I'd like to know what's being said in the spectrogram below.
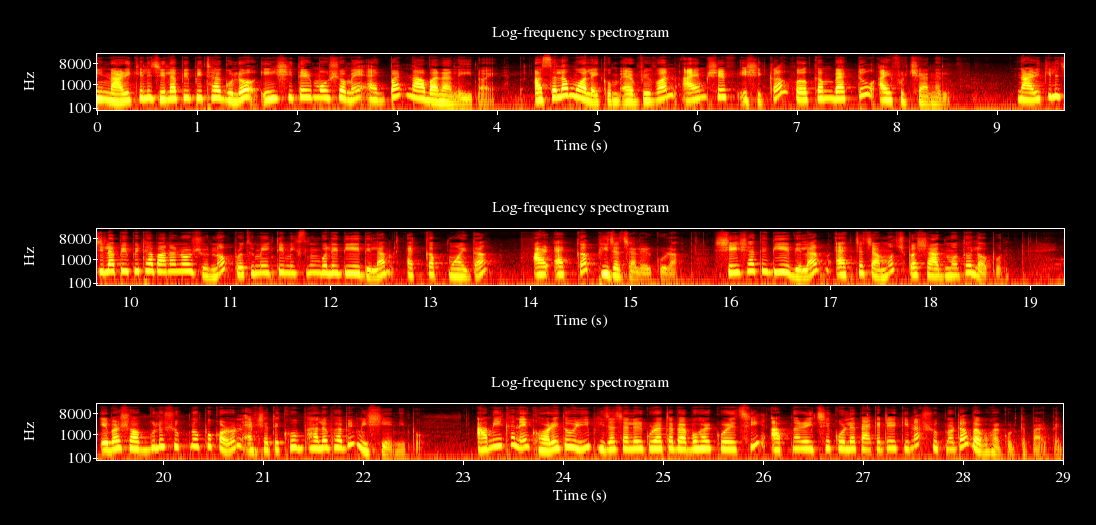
এই নারিকেলি জিলাপি পিঠাগুলো এই শীতের মৌসুমে একবার না বানালেই নয়। আসসালামু আলাইকুম everyone I am chef Ishika welcome back to iFood channel নারিকেলি জিলাপি পিঠা বানানোর জন্য প্রথমে একটি মিক্সিং বলে দিয়ে দিলাম এক কাপ ময়দা আর এক কাপ ভিজা চালের গুঁড়া। সেই সাথে দিয়ে দিলাম এক চা চামচ বা স্বাদ মতো লবণ। এবার সবগুলো শুকনো উপকরণ একসাথে খুব ভালোভাবে মিশিয়ে নিব। আমি এখানে ঘরে তৈরি ভিজা চালের গুঁড়াটা ব্যবহার করেছি। আপনারা ইচ্ছে করলে প্যাকেটের কিনা শুকনোটাও ব্যবহার করতে পারবেন।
